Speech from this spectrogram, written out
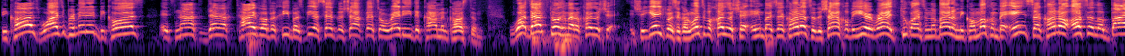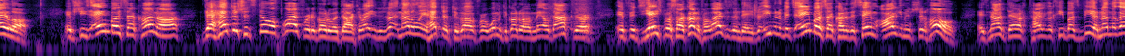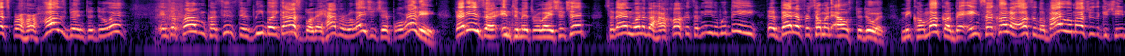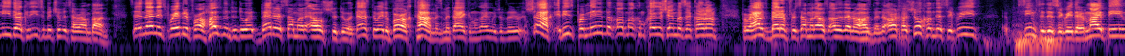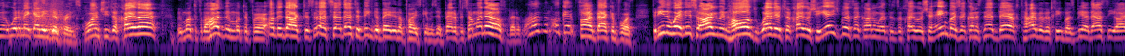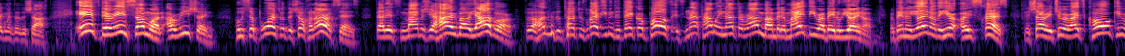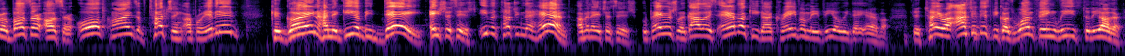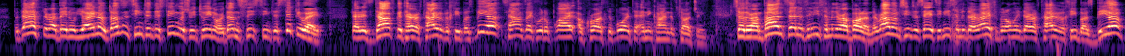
because, why is it permitted? Because it's not derech taiva v'chibas bia says the shach. That's already the common custom. What that's talking about a chaylo sheyesh b'sakana. What's a chaylo she'ein b'sakana? So the shach over here writes two lines from the bottom. Mikol mokum be'ein sakana asa lebayla. If she's ein b'sakana, the heter should still apply for her to go to a doctor, right? There's not only heter to go for a woman to go to a male doctor if it's yesh b'sakana, if her life is in danger, even if it's ein b'sakana, the same argument should hold. It's not derech taiva v'chibas bia. Nonetheless, for her husband to do it is a problem because since there's liboy gaspo, they have a relationship already. That is an intimate relationship. So then one of the hachakas of neither would be that better for someone else to do it. So and then it's prohibited for a husband to do it. Better someone else should do it. That's the way the Baruch Tam is medayik in the language of the Shach. It is permitted perhaps better for someone else other than a husband. The Aruch HaShulchan disagrees seems to disagree that it might be, it wouldn't make any difference. One, she's a chayla, we mutter for the husband, mutter for other doctors. So that's a, that's a big debate in the poskim. Is it better for someone else, better for the husband? Okay, fine, back and forth. But either way, this argument holds whether it's a chayla sheyesh b'sakana, whether it's a chayla she'ein b'sakana. It's not derech taiva v'chibas bia. That's the argument of the shach. If there is someone, a rishon, who supports what the Shulchan Aruch says that it's mamish yahari val yavor for the husband to touch his wife, even to take her pulse. It's not probably not the Rambam, but it might be Rabbeinu Yoina. Rabbeinu Yoina over here oisches. Nishari Tshuva writes kol ki rabasar aser. All kinds of touching are prohibited. Kegoin hanagia bidei eishasish, even touching the hand of an eishasish. Uperish legalois erva ki gakreva mevio lidei erva. The Torah answered this because one thing leads to the other. But that's the Rabbeinu Yoina. Doesn't seem to distinguish between, or doesn't seem to stipulate that it's dafka terech taiva v'chibas bia sounds like it would apply across the board to any kind of touching. So the Ramban said it's inisa midrabanan. The Rambam seems to say it's inisa midaraisa, but only derech taiva v'chibas bia.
